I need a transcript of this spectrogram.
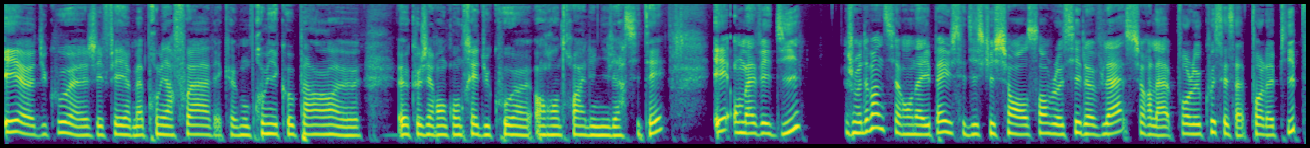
Et euh, du coup, euh, j'ai fait ma première fois avec euh, mon premier copain euh, euh, que j'ai rencontré du coup euh, en rentrant à l'université. Et on m'avait dit, je me demande si on n'avait pas eu ces discussions ensemble aussi, Love là, sur la, pour le coup, c'est ça, pour la pipe,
